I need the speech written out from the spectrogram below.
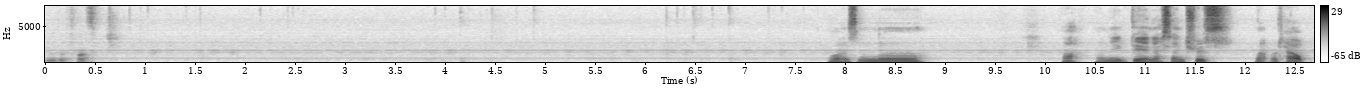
do the first. why isn't uh ah I need DNS entries. That would help.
